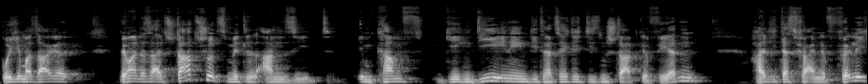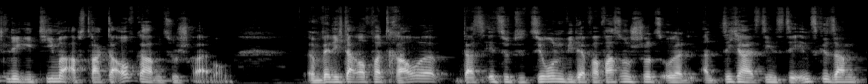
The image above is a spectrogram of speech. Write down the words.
wo ich immer sage, wenn man das als Staatsschutzmittel ansieht, im Kampf gegen diejenigen, die tatsächlich diesen Staat gefährden, halte ich das für eine völlig legitime, abstrakte Aufgabenzuschreibung. Ähm, wenn ich darauf vertraue, dass Institutionen wie der Verfassungsschutz oder die Sicherheitsdienste insgesamt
